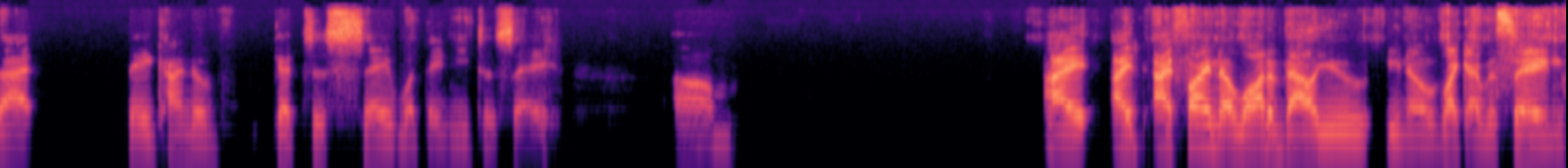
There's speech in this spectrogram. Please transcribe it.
that they kind of get to say what they need to say. Um, I, I I find a lot of value, you know, like I was saying,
